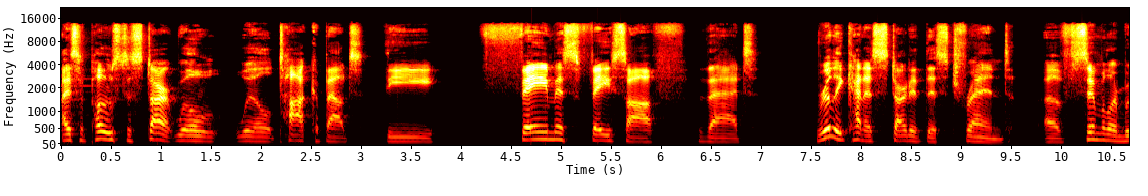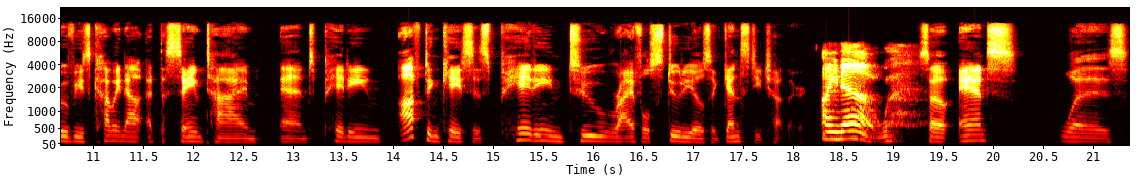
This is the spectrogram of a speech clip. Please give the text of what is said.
I suppose to start, we'll we'll talk about the famous face-off that really kind of started this trend of similar movies coming out at the same time and pitting, often cases, pitting two rival studios against each other. I know. So Antz was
